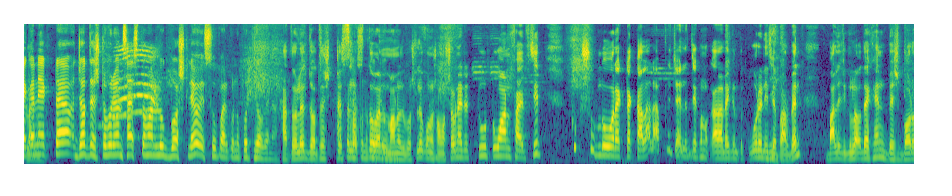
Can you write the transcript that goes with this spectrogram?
এখানে একটা যথেষ্ট পরিমাণ স্বাস্থ্যমান লুক বসলেও সুপার কোনো ক্ষতি হবে না। হাতলে যথেষ্ট স্বাস্থ্যবান মানুষ বসলে কোনো সমস্যা হবে না। এটা two two one five seat খুব সুন্দর একটা কালার আপনি চাইলে যে কোনো কালারে কিন্তু করে নিতে পারবেন। বালিশগুলোও দেখেন বেশ বড়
